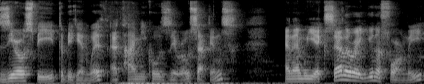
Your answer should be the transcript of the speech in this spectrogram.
zero speed to begin with at time equals zero seconds. And then we accelerate uniformly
